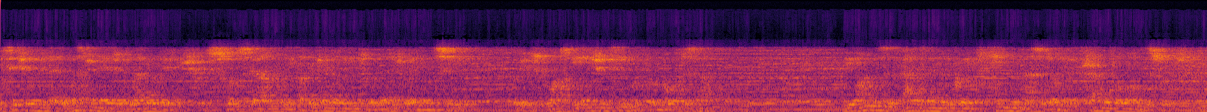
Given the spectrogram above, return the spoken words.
is situated at the western edge of Lateral Ridge, which slopes down from the Upper The armies of Alexander the Great, King of Macedonia, traveled along this route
